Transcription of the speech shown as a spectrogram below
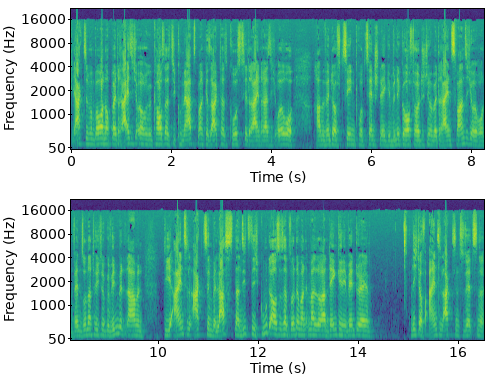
die Aktien von Bauer noch bei 30 Euro gekauft, als die Commerzbank gesagt hat, Kursziel 33 Euro, haben eventuell auf 10% schnell Gewinne gehofft, heute stehen wir bei 23 Euro. Und wenn so natürlich so Gewinnmitnahmen die Einzelaktien belasten, dann sieht es nicht gut aus, deshalb sollte man immer daran denken, eventuell nicht auf Einzelaktien zu setzen,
